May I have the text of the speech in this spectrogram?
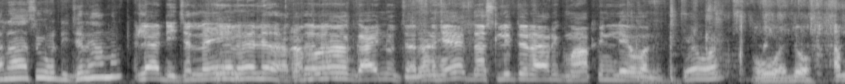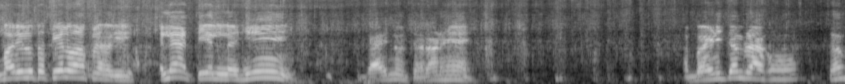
અને આ શું ડીઝલ હે આમાં? એટલે આ ડીઝલ નહીં. આમાં ગાયનું ઝરણ હે દસ લીટર આવરીક માપીને લેવાનું. કેવું હોય? જો. આ બરેલું તો તેલ વાપરે હરી એટલે આ તેલ નહીં. ગાયનું ઝરણ હે આ બરણી ચમ રાખવું? ચમ?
